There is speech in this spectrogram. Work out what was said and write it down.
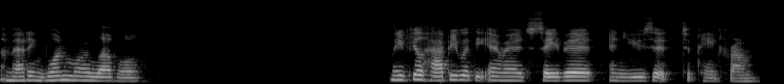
I'm adding one more level. When you feel happy with the image, save it and use it to paint from.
